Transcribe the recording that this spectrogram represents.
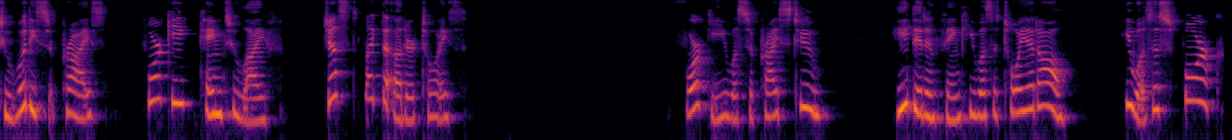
To Woody's surprise, Forky came to life, just like the other toys. Forky was surprised too. He didn't think he was a toy at all. He was a spork.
